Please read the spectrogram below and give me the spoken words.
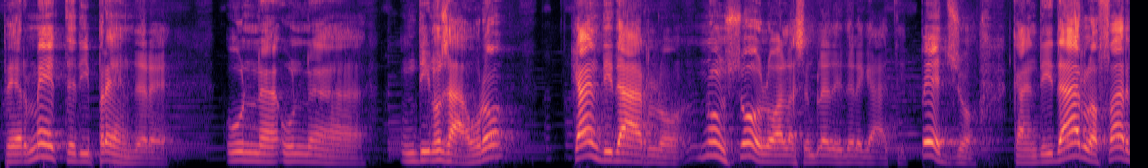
permette di prendere un, un, eh, un dinosauro, candidarlo non solo all'Assemblea dei delegati, peggio, candidarlo a, far,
